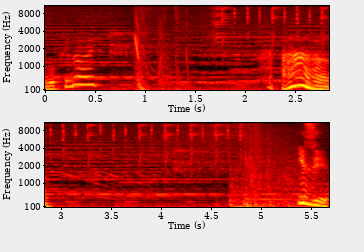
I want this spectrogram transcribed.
So vielleicht? Ah. Easy.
